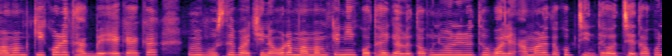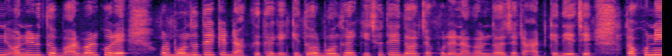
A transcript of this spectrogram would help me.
মামাম কি করে থাকবে? একা একা আমি বুঝতে পারছি না। ওরা মামামকে নিয়ে কোথায় গেল? তখনই অনিরুদ্ধ বলে, আমারও তো খুব চিন্তা হচ্ছে। তখনই অনিরুদ্ধ বারবার করে ওর বন্ধুদেরকে ডাকতে থাকে, কিন্তু ওর বন্ধুরা কিছুতেই দরজা খোলে না, কারণ দরজাটা আটকে দিয়েছে। তখনই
